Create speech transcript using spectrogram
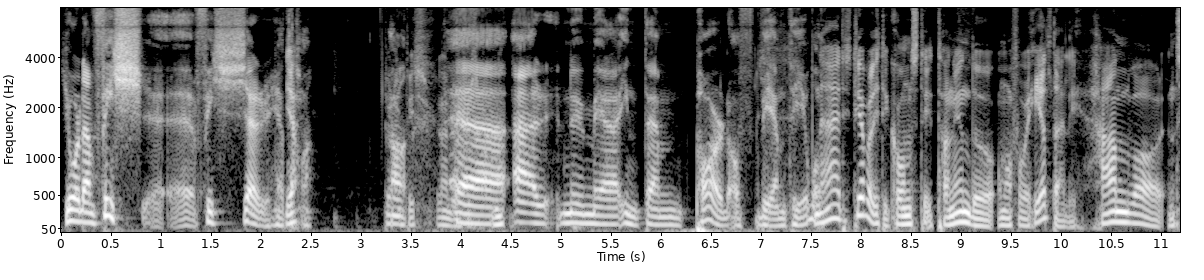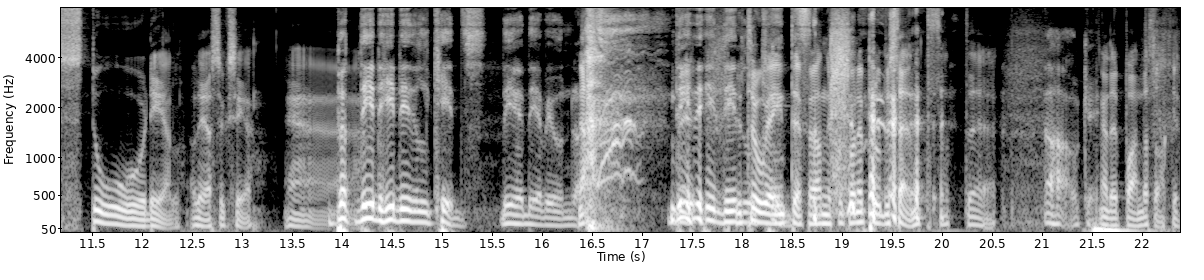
Jordan Fish, eh, Fischer heter Ja. han ja. Fish. Eh, är numera inte en part of BMT. Nej, det tyckte jag var lite konstigt. Han är ändå, om man får vara helt ärlig, han var en stor del av deras succé. Eh, But did he diddle kids? Det är det vi undrar. he det diddle tror jag kids? inte, för han är fortfarande producent. så att, eh, Jaha, okej. eller på andra saker.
